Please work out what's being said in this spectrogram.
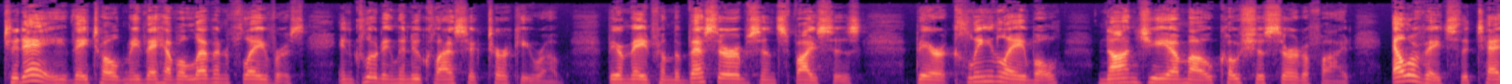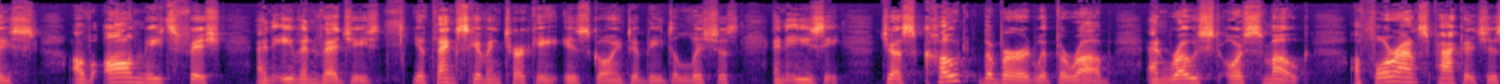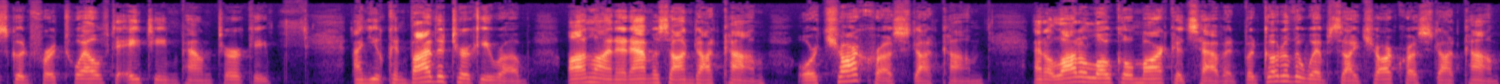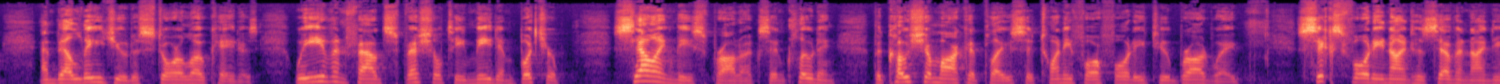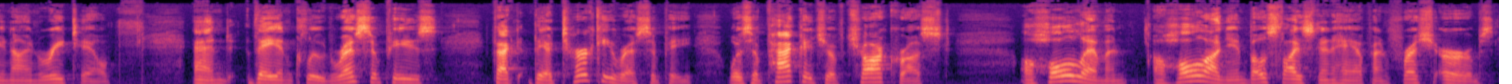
Today, they told me they have 11 flavors, including the new classic turkey rub. They're made from the best herbs and spices. They're clean label, non GMO, kosher certified, elevates the taste of all meats, fish, and even veggies. Your Thanksgiving turkey is going to be delicious and easy. Just coat the bird with the rub and roast or smoke. A four ounce package is good for a 12 to 18 pound turkey. And you can buy the turkey rub online at Amazon.com or charcrust.com and a lot of local markets have it. But go to the website, charcrust.com, and they'll lead you to store locators. We even found specialty meat and butcher selling these products, including the Kosher Marketplace at 2442 Broadway, 649 to 799 retail, and they include recipes. In fact, their turkey recipe was a package of char crust a whole lemon, a whole onion, both sliced in half, and fresh herbs,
